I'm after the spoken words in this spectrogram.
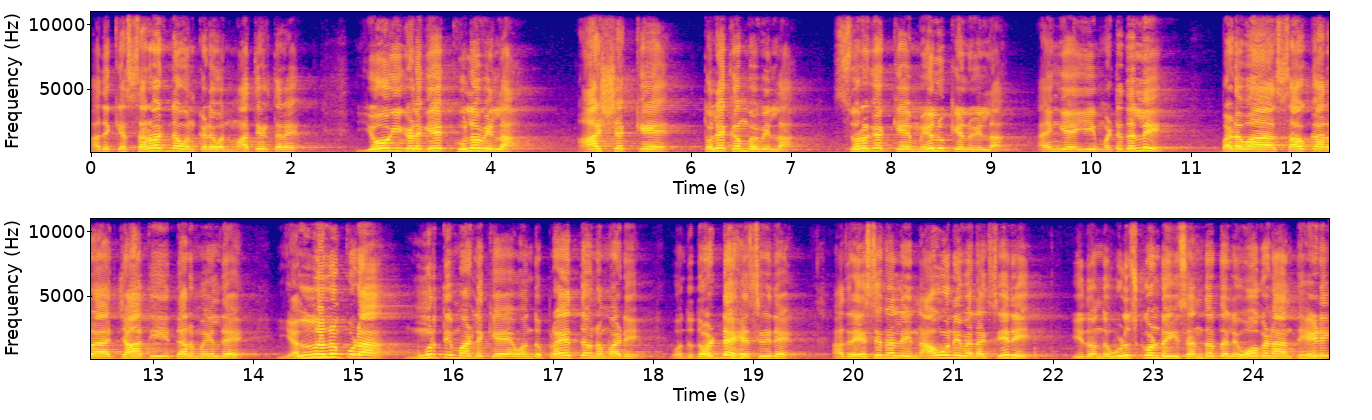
ಅದಕ್ಕೆ ಸರ್ವಜ್ಞ ಒಂದು ಕಡೆ ಒಂದು ಮಾತು ಹೇಳ್ತಾರೆ. ಯೋಗಿಗಳಿಗೆ ಕುಲವಿಲ್ಲ, ಆಶಕ್ಕೆ ತೊಲೆಕಂಬವಿಲ್ಲ ಸ್ವರ್ಗಕ್ಕೆ ಮೇಲು ಕೇಳು ಇಲ್ಲ. ಹಂಗೆ ಈ ಮಠದಲ್ಲಿ ಬಡವ, ಸಾವುಕಾರ, ಜಾತಿ, ಧರ್ಮ ಇಲ್ಲದೆ ಎಲ್ಲನೂ ಕೂಡ ಮೂರ್ತಿ ಮಾಡಲಿಕ್ಕೆ ಒಂದು ಪ್ರಯತ್ನವನ್ನು ಮಾಡಿ ಒಂದು ದೊಡ್ಡ ಹೆಸರಿದೆ. ಅದರ ಹೆಸರಿನಲ್ಲಿ ನಾವು ನೀವೆಲ್ಲ ಸೇರಿ ಇದೊಂದು ಉಳಿಸ್ಕೊಂಡು ಈ ಸಂದರ್ಭದಲ್ಲಿ ಹೋಗೋಣ ಅಂತ ಹೇಳಿ,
